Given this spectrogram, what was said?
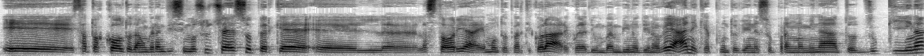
è stato accolto da un grandissimo successo perché eh, il, la storia è molto particolare, quella di un bambino di 9 anni che appunto viene soprannominato Zucchina,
